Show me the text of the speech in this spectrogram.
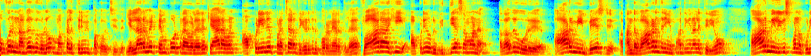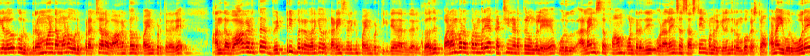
ஒவ்வொரு நகர்வுகளும் மக்களை திரும்பி பார்க்க வச்சுது. எல்லாருமே டெம்போ டிராவலர் கேரவன் அப்படின்னு பிரச்சாரத்துக்கு எடுத்துட்டு போற நேரத்துல வாராகி அப்படின்னு ஒரு வித்தியாசமான அதாவது ஒரு ஆர்மி பேஸ்டு அந்த வாகனத்தை நீங்க பாத்தீங்கன்னாலே தெரியும். ஆர்மியில் யூஸ் பண்ணக்கூடிய அளவுக்கு ஒரு பிரம்மாண்டமான ஒரு பிரச்சார வாகனத்தை அவர் பயன்படுத்துறாரு. அந்த வாகனத்தை வெற்றி பெற வரைக்கும் அவர் கடைசி வரைக்கும் பயன்படுத்திக்கிட்டே தான் இருந்தார். அதாவது பரம்பரை பரம்பரையா கட்சி நடத்துறவங்களே ஒரு அலைன்ஸை ஃபார்ம் பண்றது ஒரு அலைன்ஸை சஸ்டைன் பண்ண வைக்கிறது ரொம்ப கஷ்டம். ஆனா இவர் ஒரே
